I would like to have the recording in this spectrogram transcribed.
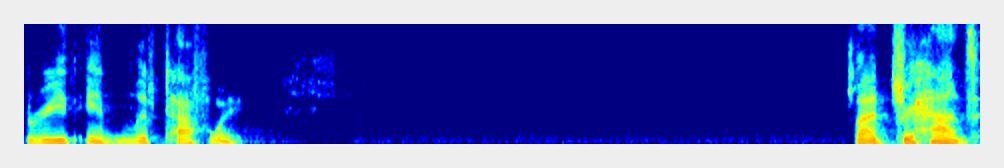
Breathe in, lift halfway. Plant your hands,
